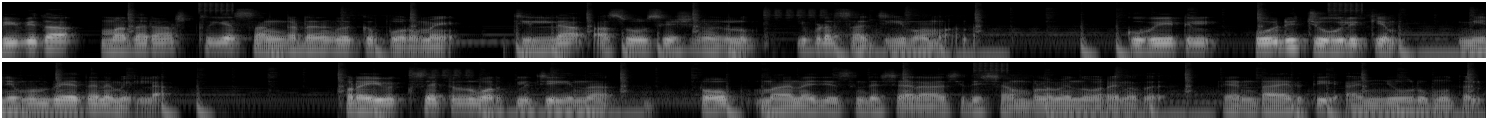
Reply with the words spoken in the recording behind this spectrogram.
വിവിധ മതരാഷ്ട്രീയ സംഘടനകൾക്ക് പുറമെ ജില്ലാ അസോസിയേഷനുകളും ഇവിടെ സജീവമാണ്. കുവൈറ്റിൽ ഒരു ജോലിക്കും മിനിമം വേതനമില്ല. പ്രൈവറ്റ് സെക്ടർ വർക്കിൽ ചെയ്യുന്ന ടോപ്പ് മാനേജേഴ്സിന്റെ ശരാശരി ശമ്പളം എന്ന് പറയുന്നത് രണ്ടായിരത്തി അഞ്ഞൂറ് മുതൽ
